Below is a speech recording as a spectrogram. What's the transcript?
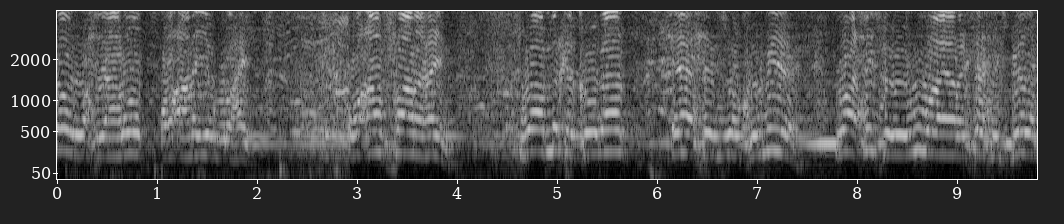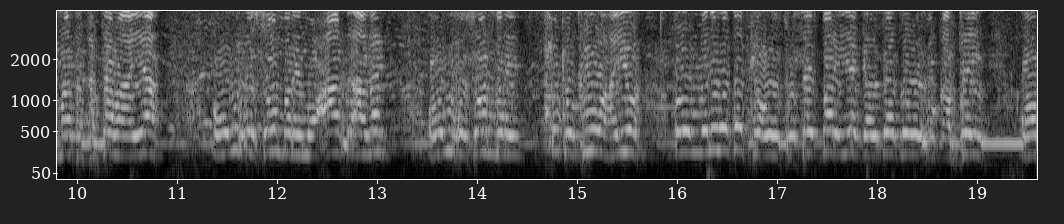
dhowr waxyaalood oo aanay iyagu lahayn oo aan faan ahayn waa marka koowaad ee xisba kulmiye. Waa xisbiga ugu waayaaragsan xisbiyada maanta tartamaya oo wuxuu soo maray mucaarad adag oo wuxuu soo maray xukunkii u hayo oo weliba dadka uu tusay bari iyo galbeedba wuxuu qabtay oo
